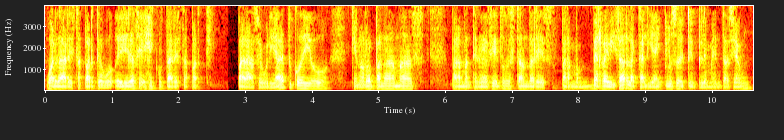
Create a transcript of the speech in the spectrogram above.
guardar esta parte o debieras ejecutar esta parte para seguridad de tu código, que no rompa nada más, para mantener ciertos estándares, para revisar la calidad incluso de tu implementación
